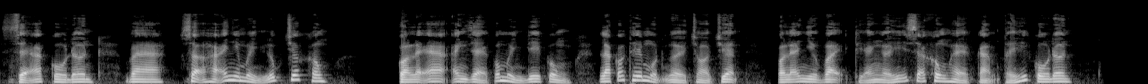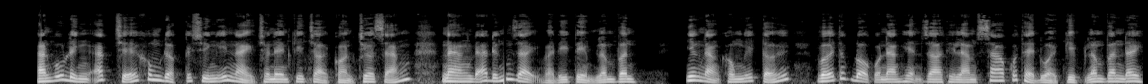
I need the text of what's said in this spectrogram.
sẽ cô đơn và sợ hãi như mình lúc trước không? Có lẽ anh rể có mình đi cùng là có thêm một người trò chuyện, có lẽ như vậy thì anh ấy sẽ không hề cảm thấy cô đơn. Hàn vũ đình áp chế không được cái suy nghĩ này cho nên khi trời còn chưa sáng, nàng đã đứng dậy và đi tìm lâm vân. Nhưng nàng không nghĩ tới, với tốc độ của nàng hiện giờ thì làm sao có thể đuổi kịp lâm vân đây?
